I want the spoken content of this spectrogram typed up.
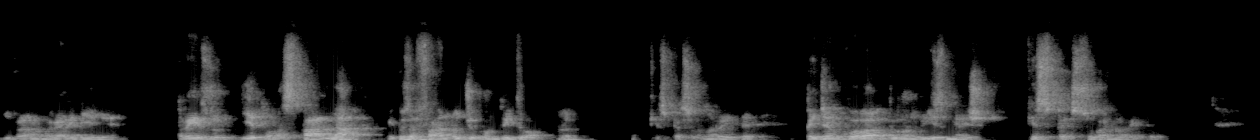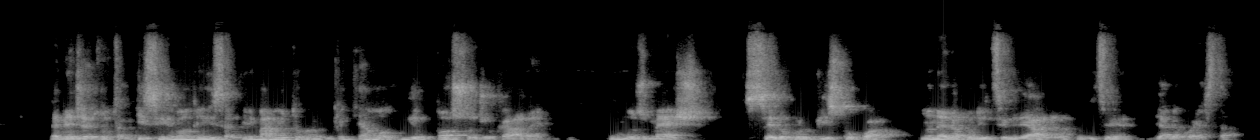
il volano magari viene preso dietro la spalla e cosa fanno? Giocano dei drop, che spesso vanno a rete, peggio ancora giocano degli smash, che spesso vanno a rete. L'abbiamo già detto tantissime volte di salti di badminton, ma lo ripetiamo, io posso giocare uno smash se lo colpisco qua. Non è la condizione ideale, la condizione ideale è questa,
